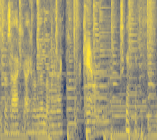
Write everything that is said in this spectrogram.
since I, I can remember, man. I, I can't remember.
